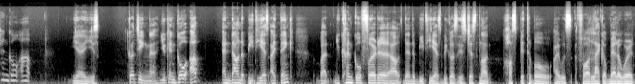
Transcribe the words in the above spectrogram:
can go up. yeah, it's ก็จริงนะ you can go up and down the BTS, I think. But you can't go further out than the BTS because it's just not hospitable. I was for lack of better word,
